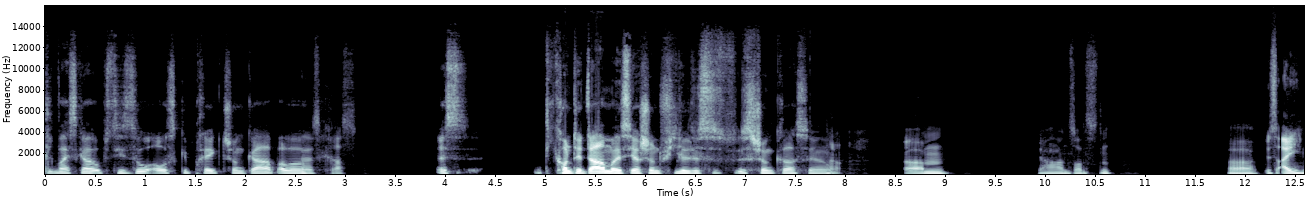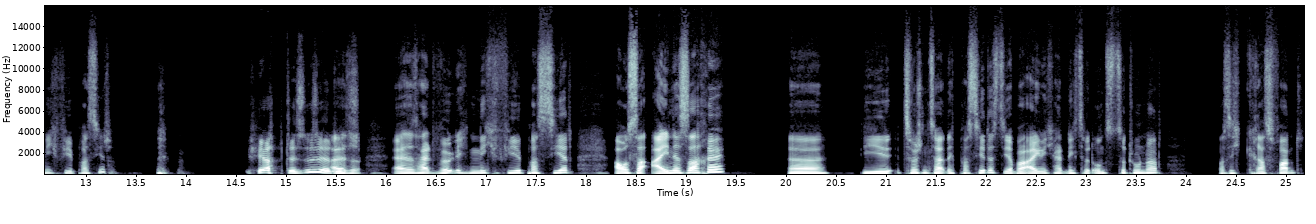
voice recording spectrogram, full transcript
ich weiß gar nicht, ob es die so ausgeprägt schon gab, aber Das ist krass. es, die konnte damals ja schon viel. Das ist, ist schon krass, ja. Ja. Ähm, ja, ansonsten äh, ist eigentlich nicht viel passiert. Ja, das ist ja das. Also, es ist halt wirklich nicht viel passiert, außer eine Sache, äh, die zwischenzeitlich passiert ist, die aber eigentlich halt nichts mit uns zu tun hat, was ich krass fand,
